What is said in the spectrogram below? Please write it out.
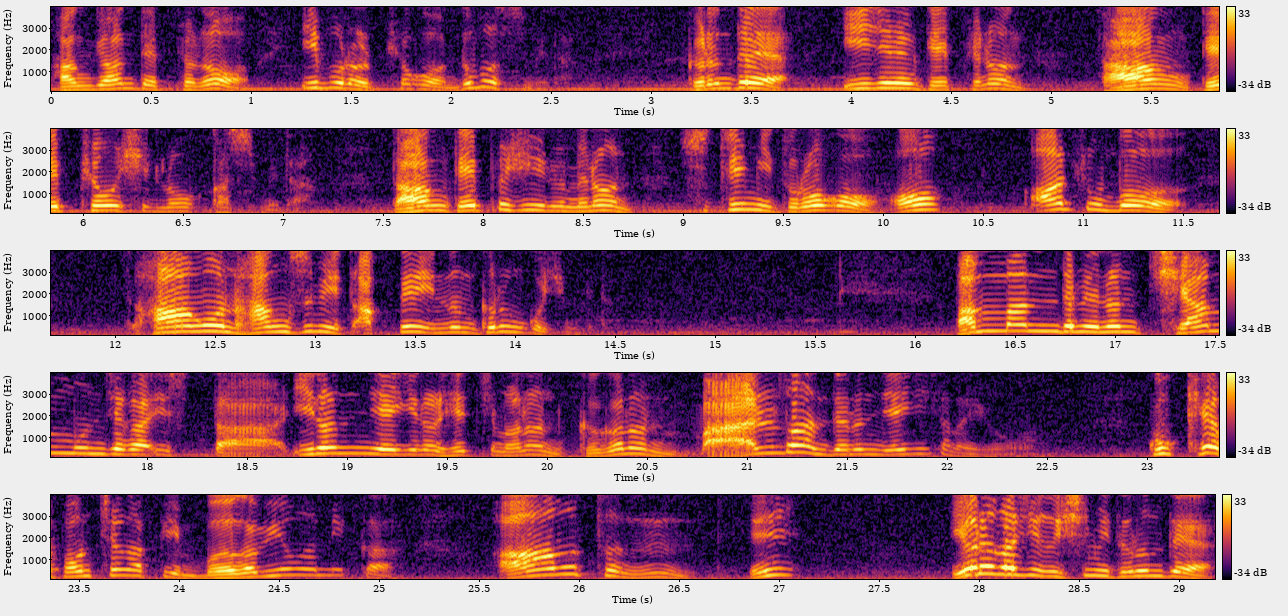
황교안 대표도 이불을 펴고 누웠습니다. 그런데 이재명 대표는 당 대표실로 갔습니다. 당 대표실이면은 스팀이 들어오고 어 아주 뭐 항원 항습이 딱 돼 있는 그런 곳입니다. 밤만 되면은 치안 문제가 있다 이런 얘기를 했지만은 그거는 말도 안 되는 얘기잖아요. 국회 본청 앞이 뭐가 위험합니까? 아무튼 예? 여러 가지 의심이 드는데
